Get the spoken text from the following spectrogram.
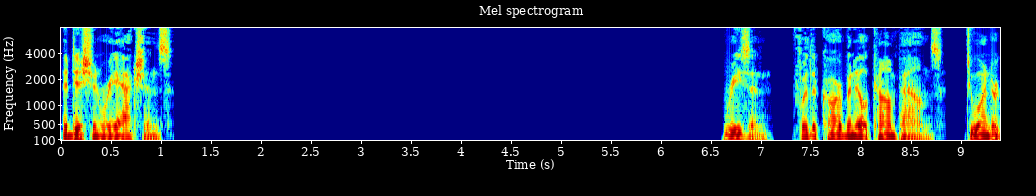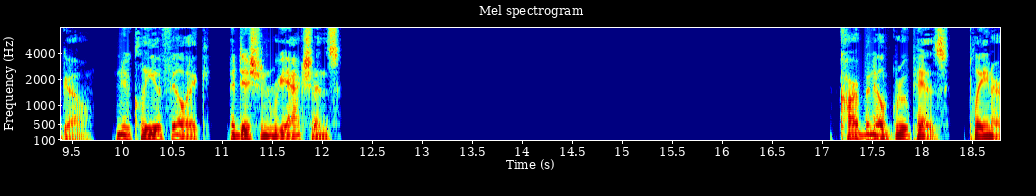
addition reactions. Reason for the carbonyl compounds to undergo nucleophilic addition reactions. Carbonyl group is planar.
